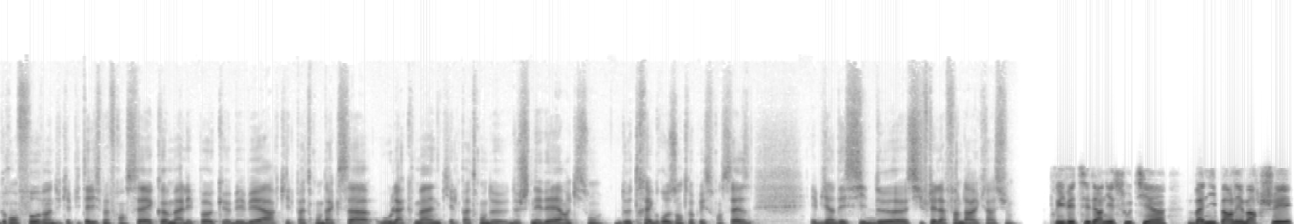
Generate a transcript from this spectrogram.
grands fauves hein, du capitalisme français, comme à l'époque BBR, qui est le patron d'AXA, ou Lachman, qui est le patron de, Schneider, qui sont deux très grosses entreprises françaises, eh bien, décide de euh, siffler la fin de la récréation. Privé de ses derniers soutiens, banni par les marchés,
